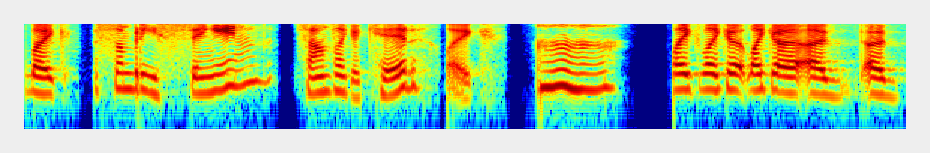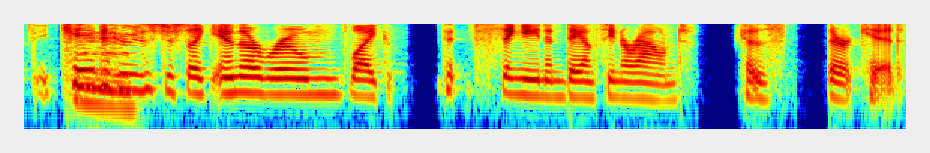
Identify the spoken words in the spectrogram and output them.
Like somebody singing sounds like a kid, like Uh, like like a like a a, a kid Hmm. who's just like in their room like singing and dancing around because they're a kid.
